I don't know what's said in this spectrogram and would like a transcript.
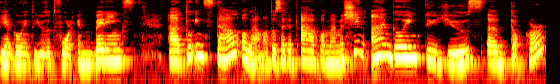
we are going to use it for embeddings. Uh, to install Ollama, to set it up on my machine, I'm going to use a Docker.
